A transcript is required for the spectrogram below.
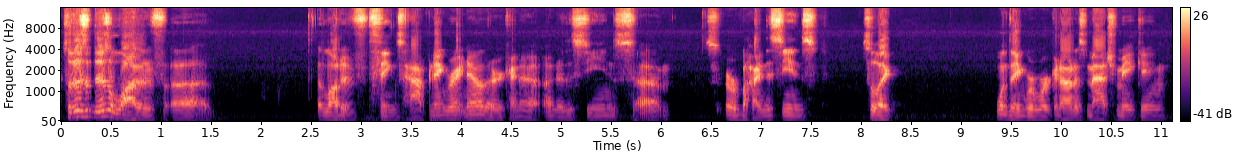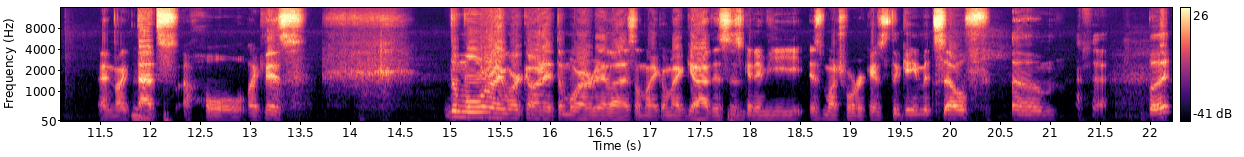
so there's there's a lot of uh, a lot of things happening right now that are kind of under the scenes um, or behind the scenes. So like one thing we're working on is matchmaking, and like Hmm. that's a whole like this. The more I work on it, the more I realize I'm like, oh my god, this is gonna be as much work as the game itself. Um, but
